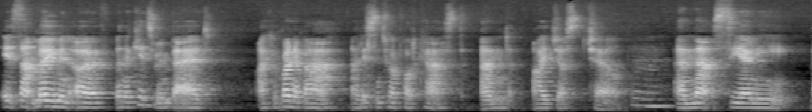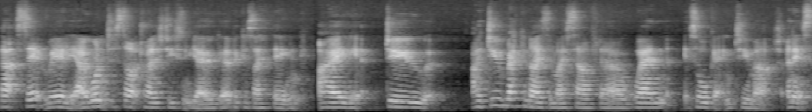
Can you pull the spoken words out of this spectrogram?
it's that moment of when the kids are in bed, I can run a bath, I listen to a podcast, and I just chill. And that's the only. That's it, really. I want to start trying to do some yoga because I think I do I do recognise in myself now when it's all getting too much, and it's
